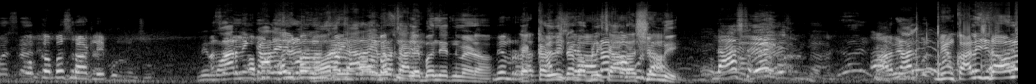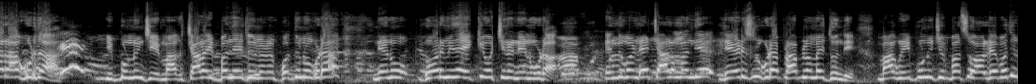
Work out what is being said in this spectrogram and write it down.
bus. ఒక్క బస్సు రావట్లే ఇప్పుడు నుంచి. మార్నింగ్ చాలా ఇబ్బంది అవుతుంది మేడం. ఎక్కడ చూసినా పబ్లిక్ చాలా రష్ ఉంది. లాస్ట్ మేము కాలేజీ రావాలా? రాకూడదా? ఇప్పుడు నుంచి మాకు చాలా ఇబ్బంది అవుతుంది మేడం. పొద్దున కూడా నేను డోర్ మీద ఎక్కి వచ్చిన నేను కూడా. ఎందుకంటే చాలా మంది లేడీస్ కూడా ప్రాబ్లం అవుతుంది. మాకు ఇప్పుడు నుంచి బస్సు లేకపోతే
